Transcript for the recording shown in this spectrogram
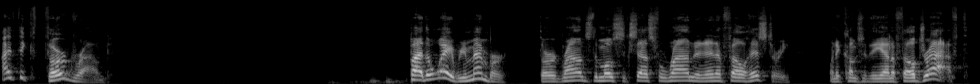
I think third round. By the way, remember, third round's the most successful round in NFL history when it comes to the NFL draft.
